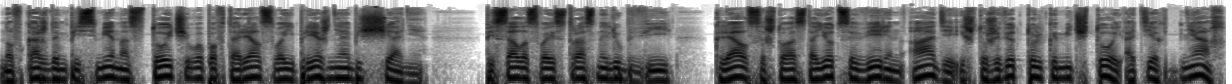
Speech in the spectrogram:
но в каждом письме настойчиво повторял свои прежние обещания, писал о своей страстной любви, клялся, что остается верен Аде и что живет только мечтой о тех днях,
